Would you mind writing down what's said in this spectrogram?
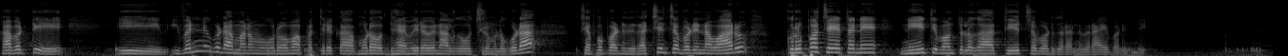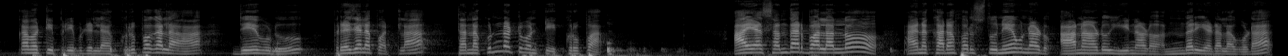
కాబట్టి ఈ ఇవన్నీ కూడా మనము రోమాపత్రిక మూడవ అధ్యాయం ఇరవై నాలుగో వచ్చినంలో కూడా చెప్పబడింది. రక్షించబడిన వారు కృపచేతనే నీతివంతులుగా తీర్చబడుదురని వ్రాయబడింది. కాబట్టి ప్రిపిడిల కృపగల దేవుడు ప్రజల పట్ల తనకున్నటువంటి కృప. ఆయా సందర్భాలలో ఆయన కనపరుస్తూనే ఉన్నాడు. ఆనాడు ఈనాడు అందరి ఎడల కూడా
